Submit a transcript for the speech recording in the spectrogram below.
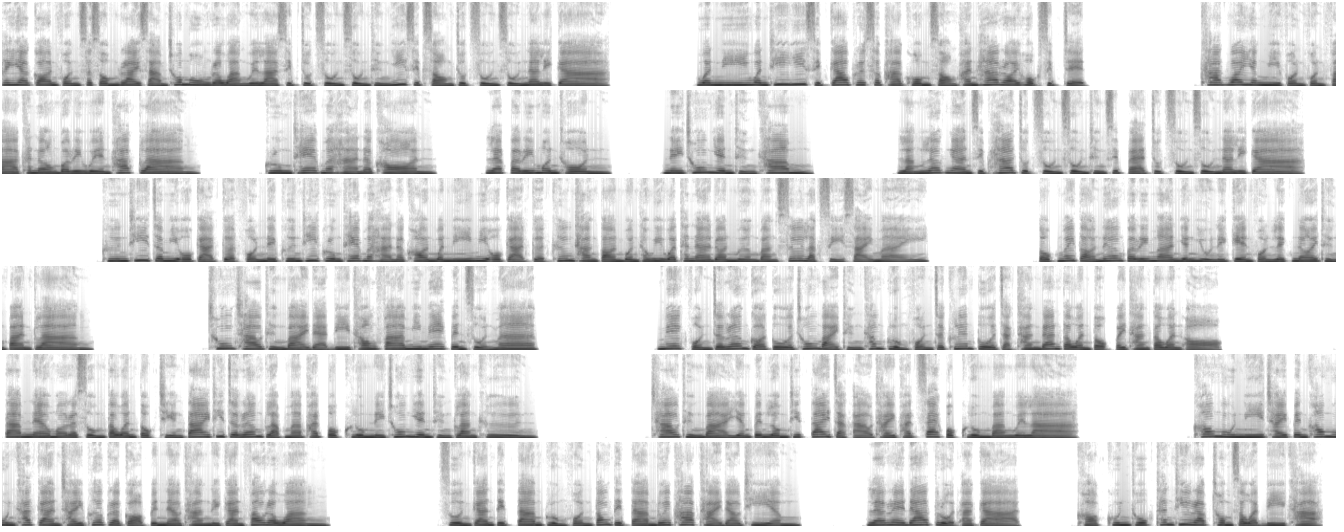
พยากรณ์ฝนสะสมราย 3 ชั่วโมงระหว่างเวลา 10.00 ถึง 22.00 นาฬิกา วันนี้วันที่ 29 พฤษภาคม 2567 คาดว่ายังมีฝนฝนฟ้าขนองบริเวณภาคกลาง กรุงเทพมหานคร และปริมณฑล ในช่วงเย็นถึงค่ำหลังเลิกงาน 15.00 ถึง 18.00 นาฬิกา พื้นที่จะมีโอกาสเกิดฝนในพื้นที่กรุงเทพมหานครวันนี้มีโอกาสเกิดขึ้นทางตอนบนทวีวัฒนาดอนเมืองบางซื่อหลักสี่สายไหม ตกไม่ต่อเนื่องปริมาณยังอยู่ในเกณฑ์ฝนเล็กน้อยถึงปานกลาง ช่วงเช้าถึงบ่ายแดดดีท้องฟ้ามีเมฆเป็นส่วนมาก เมฆฝนจะเริ่มก่อตัวช่วงบ่ายถึงค่ำกลุ่มฝนจะเคลื่อนตัวจากทางด้านตะวันตกไปทางตะวันออก ตามแนวมรสุมตะวันตกเฉียงใต้ที่จะเริ่มกลับมาพัดปกคลุมในช่วงเย็นถึงกลางคืน เช้าถึงบ่ายยังเป็นลมทิศใต้จากอ่าวไทยพัดแทรกปกคลุมบางเวลา ข้อมูลนี้ใช้เป็นข้อมูลคาดการใช้เพื่อประกอบเป็นแนวทางในการเฝ้าระวัง ส่วนการติดตามกลุ่มฝนต้องติดตามด้วยภาพถ่ายดาวเทียม และเรดาร์ตรวจอากาศ ขอบคุณทุกท่านที่รับชมสวัสดีค่ะ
